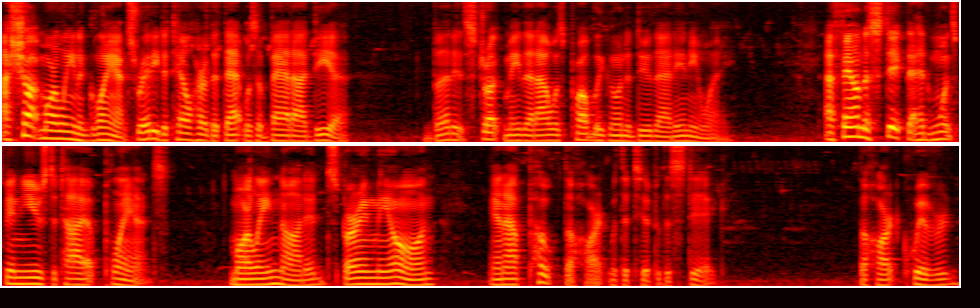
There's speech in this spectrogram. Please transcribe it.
I shot Marlene a glance, ready to tell her that that was a bad idea, but it struck me that I was probably going to do that anyway. I found a stick that had once been used to tie up plants. Marlene nodded, spurring me on, and I poked the heart with the tip of the stick. The heart quivered,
